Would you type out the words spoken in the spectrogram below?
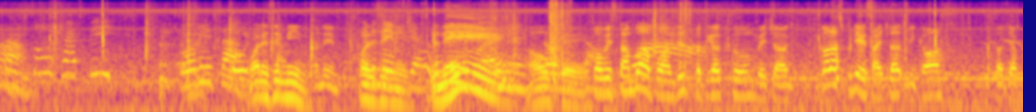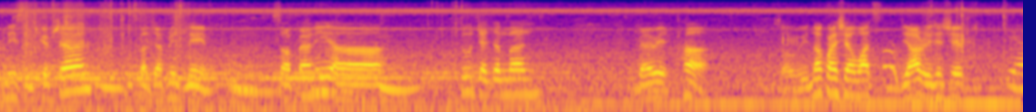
Ah? So happy. What does it mean? Her name. What does it mean? The name. Okay. So we stumbled upon this particular tomb which uh, got us pretty excited because it's got Japanese inscription, it's got Japanese name. So apparently uh, two gentlemen buried her. So we're not quite sure what's their relationship. Yeah.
